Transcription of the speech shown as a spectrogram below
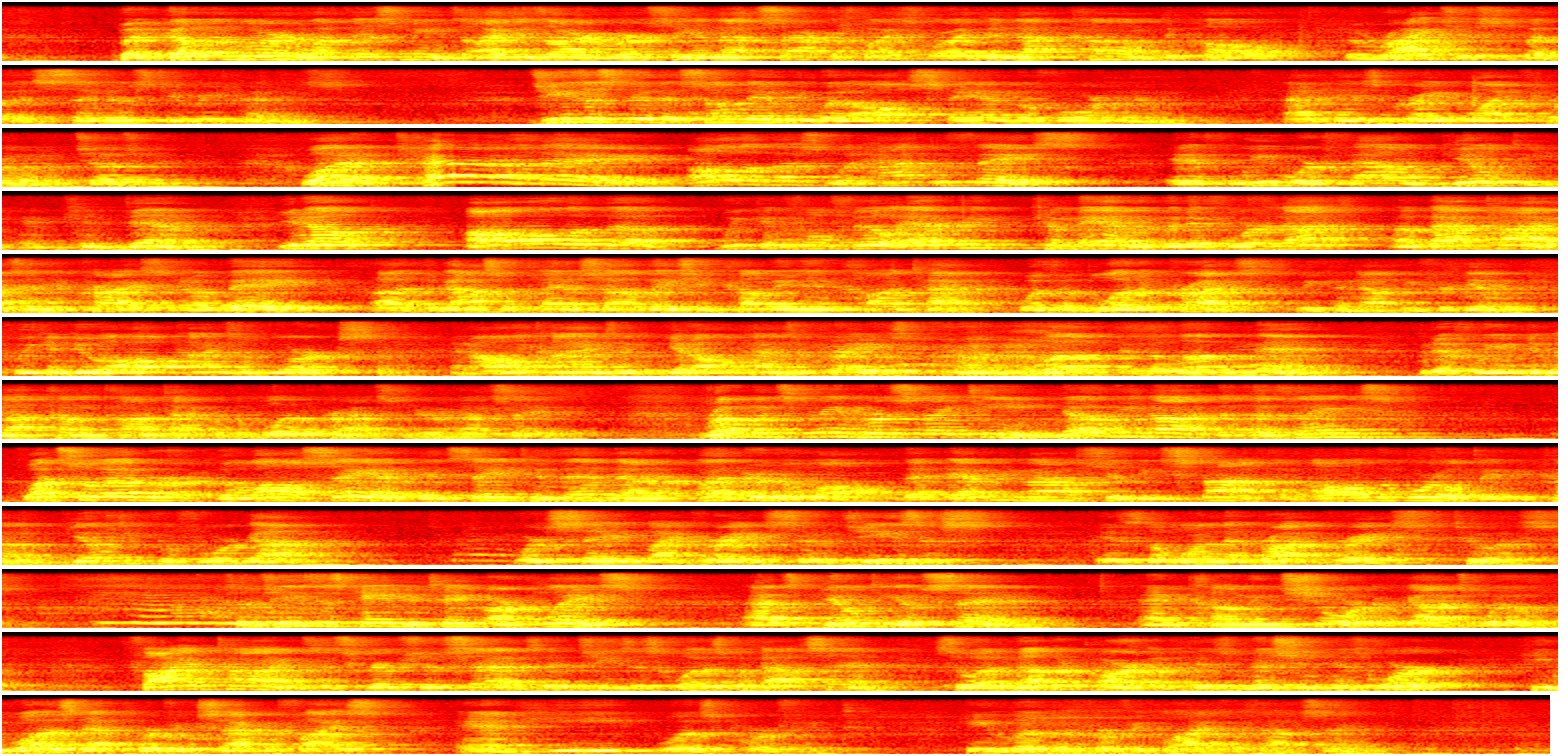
But go and learn what this means. I desire mercy and not sacrifice, for I did not come to call the righteous, but the sinners to repentance. Jesus knew that someday we would all stand before him at his great white throne of judgment. What a terrible day all of us would have to face if we were found guilty and condemned. You know, all of the, we can fulfill every commandment, but if we're not uh, baptized into Christ and obey uh, the gospel plan of salvation, coming in contact with the blood of Christ, we cannot be forgiven. We can do all kinds of works and all kinds of get all kinds of praise from love and the love of men. But if we do not come in contact with the blood of Christ, we are not saved. Romans 3 and verse 19. Know we not that the things whatsoever the law saith, it saith to them that are under the law, that every mouth should be stopped, and all the world may become guilty before God. We're saved by grace. So Jesus is the one that brought grace to us. So Jesus came to take our place as guilty of sin and coming short of God's will. Five times the scripture says that Jesus was without sin. So another part of his mission, his work, he was that perfect sacrifice and he was perfect. He lived a perfect life without sin.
